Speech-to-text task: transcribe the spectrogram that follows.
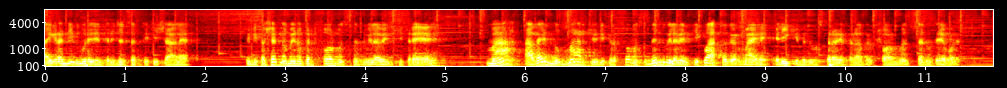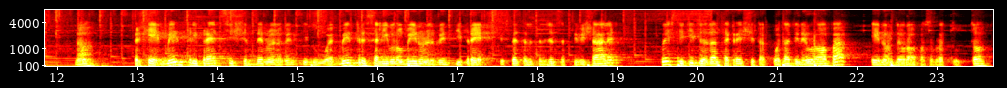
ai grandi numeri di intelligenza artificiale quindi facendo meno performance nel 2023, ma avendo un margine di performance nel 2024, che ormai è lì che dobbiamo sperare per la performance, è notevole. No? Perché mentre i prezzi scendevano nel 22, mentre salivano meno nel 23 rispetto all'intelligenza artificiale, questi titoli ad alta crescita quotati in Europa e Nord Europa soprattutto,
